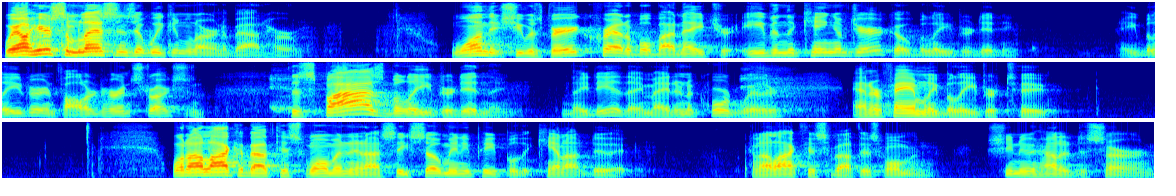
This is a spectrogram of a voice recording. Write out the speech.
Well, here's some lessons that we can learn about her. One, that she was very credible by nature. Even the king of Jericho believed her, didn't he? He believed her and followed her instructions. The spies believed her, didn't they? They did. They made an accord with her and her family believed her too. What I like about this woman, and I see so many people that cannot do it, and I like this about this woman, she knew how to discern.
